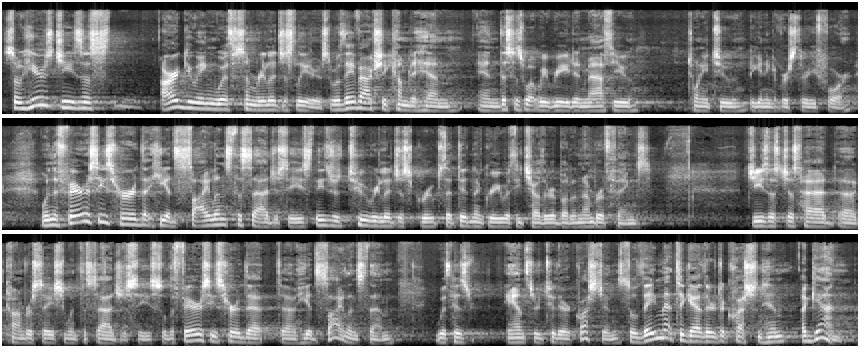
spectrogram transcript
So here's Jesus arguing with some religious leaders. Well, they've actually come to him, and this is what we read in Matthew 22, beginning at verse 34. When the Pharisees heard that he had silenced the Sadducees, these are two religious groups that didn't agree with each other about a number of things. Jesus just had a conversation with the Sadducees. So the Pharisees heard that uh, he had silenced them with his answer to their questions. So they met together to question him again.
